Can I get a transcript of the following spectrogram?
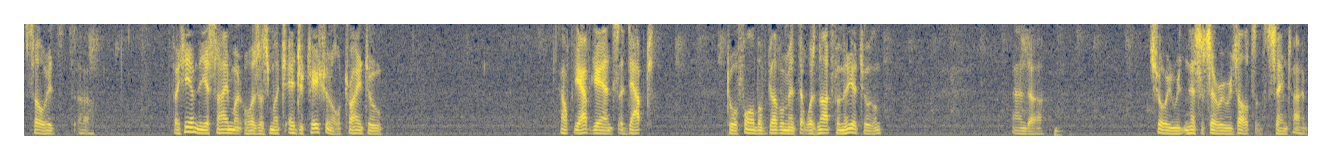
so it, uh, for him, the assignment was as much educational, trying to help the Afghans adapt to a form of government that was not familiar to them, and uh, showing re- necessary results at the same time.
